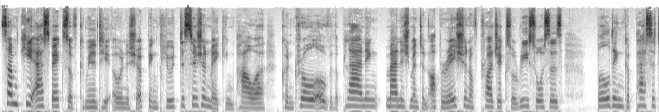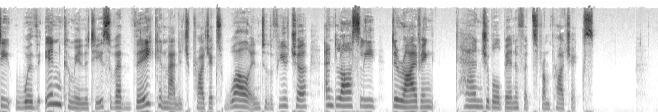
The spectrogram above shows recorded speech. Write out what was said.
Some key aspects of community ownership include decision making power, control over the planning, management, and operation of projects or resources, building capacity within communities so that they can manage projects well into the future, and lastly, deriving tangible benefits from projects.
